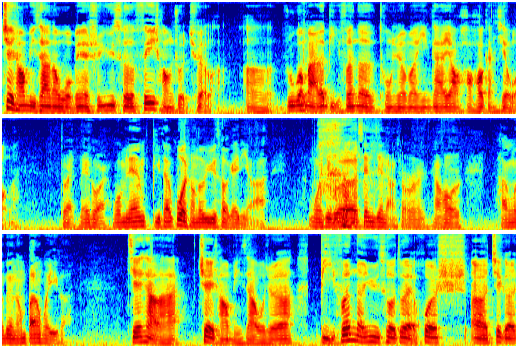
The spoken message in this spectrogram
这场比赛呢，我们也是预测的非常准确了。呃，如果买了比分的同学们，应该要好好感谢我们。对，没错，我们连比赛过程都预测给你了。墨西哥 先进两球，然后韩国队能扳回一个。接下来这场比赛，我觉得比分的预测对，或者是呃这个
